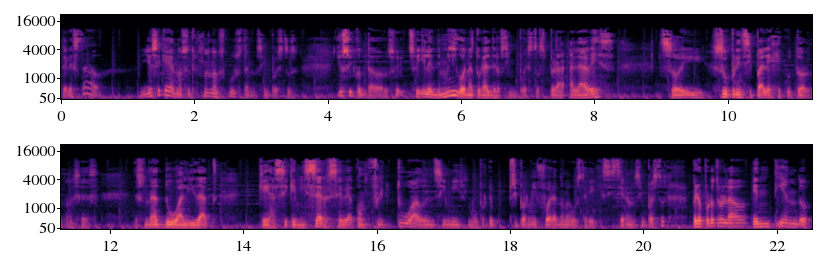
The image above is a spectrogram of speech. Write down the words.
del Estado. Yo sé que a nosotros no nos gustan los impuestos, yo soy contador, soy, soy el enemigo natural de los impuestos, pero a, la vez soy su principal ejecutor, ¿no? es, una dualidad que hace que mi ser se vea conflictuado en sí mismo, porque si por mí fuera no me gustaría que existieran los impuestos, pero por otro lado entiendo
